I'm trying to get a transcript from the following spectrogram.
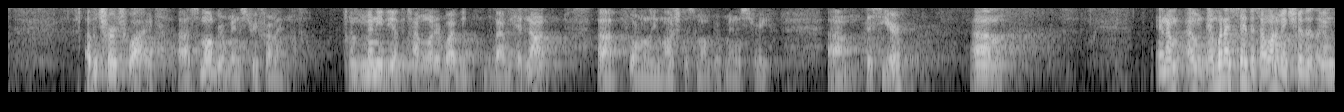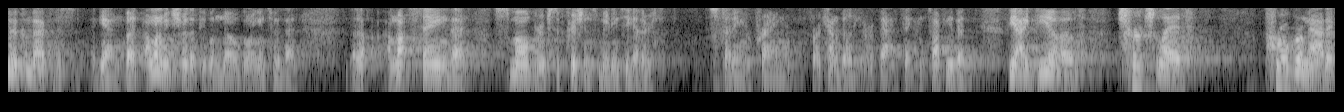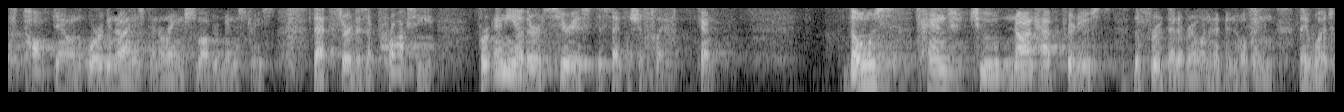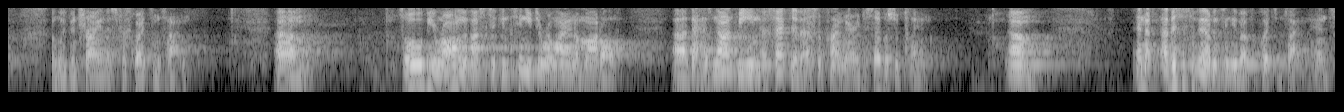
of a church wide uh, small group ministry from it. And many of you at the time wondered why we, why we had not uh, formally launched a small group ministry um, this year. Um, and, I'm, I, and when I say this, I want to make sure that, like, I'm going to come back to this again, but I want to make sure that people know going into it that uh, I'm not saying that small groups of Christians meeting together, studying or praying for accountability are a bad thing. I'm talking about the idea of church led programmatic, top down, organized, and arranged small group ministries that serve as a proxy for any other serious discipleship plan. Okay? Those tend to not have produced the fruit that everyone had been hoping they would. And we've been trying this for quite some time. Um, so it would be wrong of us to continue to rely on a model uh, that has not been effective as a primary discipleship plan. Um, and uh, this is something I've been thinking about for quite some time. And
